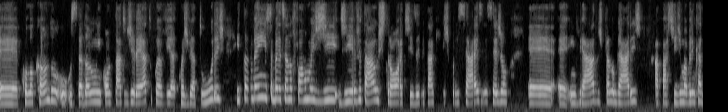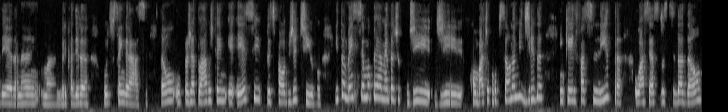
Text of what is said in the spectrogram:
É, colocando o, o, cidadão em contato direto com, via, com, as viaturas e também estabelecendo formas de, de, evitar os trotes, evitar que os policiais eles sejam é, é, enviados para lugares a partir de uma brincadeira, né? Uma brincadeira muito sem graça. Então, o projeto Argos tem esse principal objetivo e também ser uma ferramenta de, de, de combate à corrupção na medida em que ele facilita o acesso do cidadão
